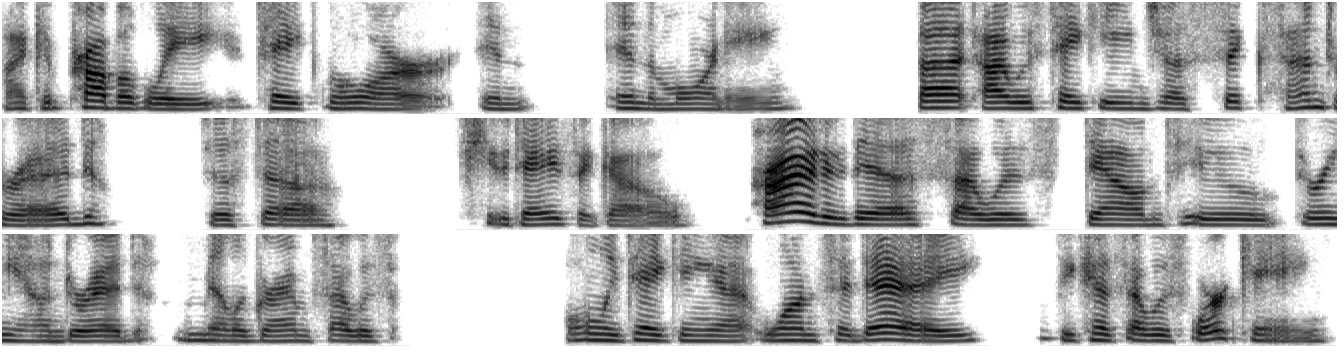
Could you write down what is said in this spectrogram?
I could probably take more in in the morning, but I was taking just 600 just a few days ago. Prior to this, I was down to 300 milligrams. I was only taking it once a day because I was working.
